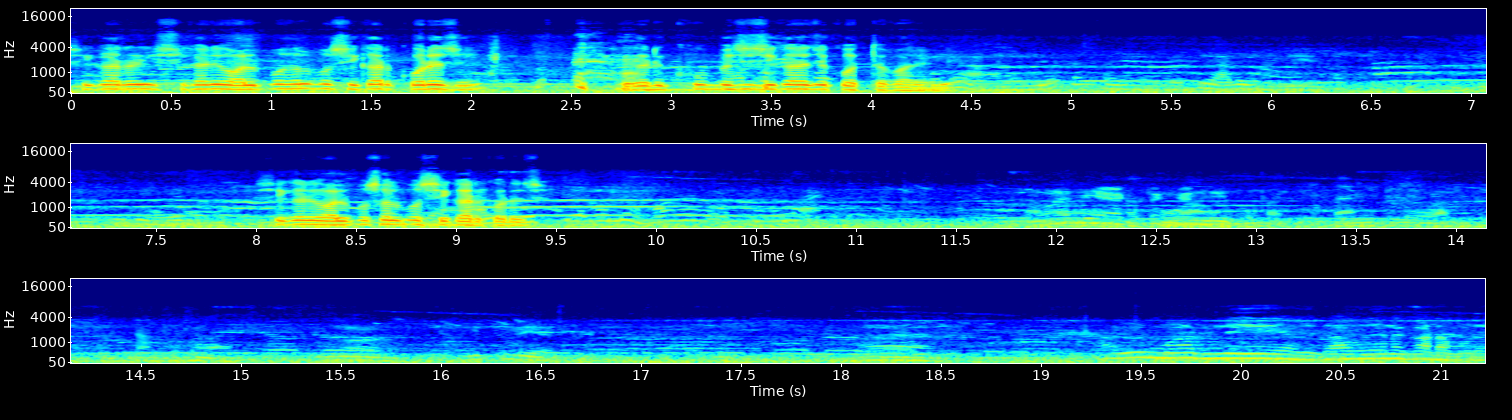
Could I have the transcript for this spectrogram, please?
শিকারি শিকারি অল্প স্বল্প শিকার করেছে শিকারি খুব বেশি শিকার যে করতে পারেনি। শিকারি অল্প স্বল্প শিকার করেছে। মাছ গেছে তারপরে যেন কাটা পড়ে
